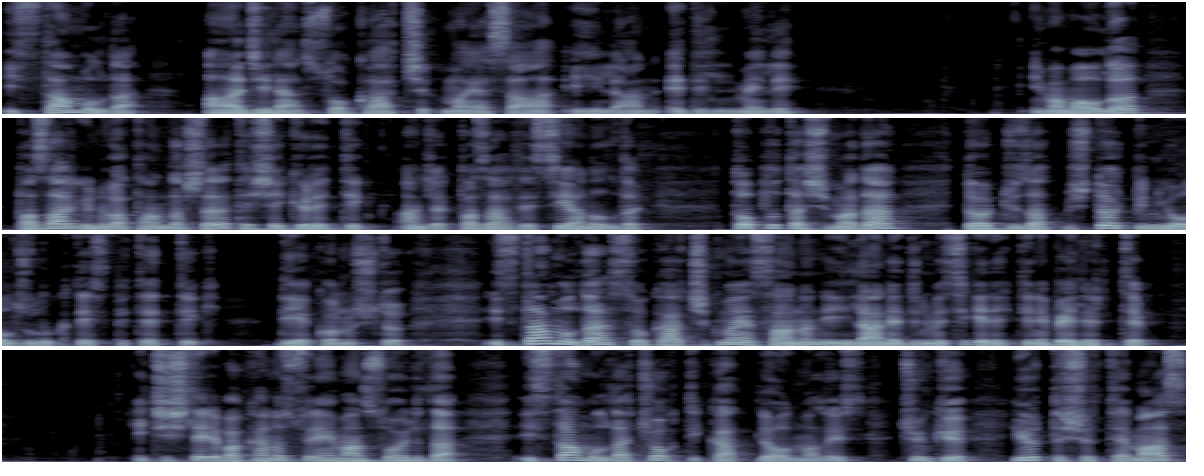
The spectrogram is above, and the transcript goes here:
İstanbul'da acilen sokağa çıkma yasağı ilan edilmeli. İmamoğlu pazar günü vatandaşlara teşekkür ettik ancak pazartesi yanıldık. Toplu taşımada 464 bin yolculuk tespit ettik diye konuştu. İstanbul'da sokağa çıkma yasağının ilan edilmesi gerektiğini belirtti. İçişleri Bakanı Süleyman Soylu da İstanbul'da çok dikkatli olmalıyız. Çünkü yurt dışı temas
